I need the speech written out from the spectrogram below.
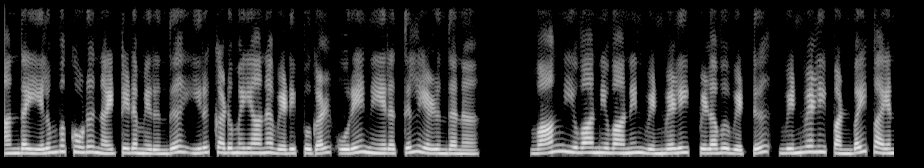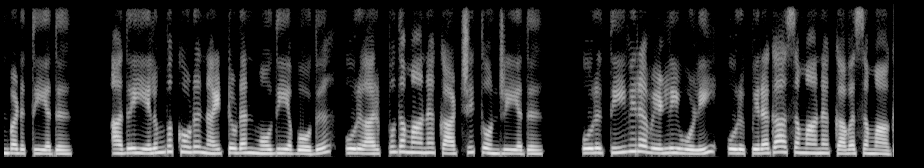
அந்த எலும்புக்கூடு நைட்டிடமிருந்து இரு கடுமையான வெடிப்புகள் ஒரே நேரத்தில் எழுந்தன. வாங் யுவான் யுவானின் விண்வெளி பிளவு வெட்டு விண்வெளி பண்பை பயன்படுத்தியது. அது எலும்புக்கூடு நைட்டுடன் மோதியபோது ஒரு அற்புதமான காட்சி தோன்றியது. ஒரு தீவிர வெள்ளி ஒளி ஒரு பிரகாசமான கவசமாக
